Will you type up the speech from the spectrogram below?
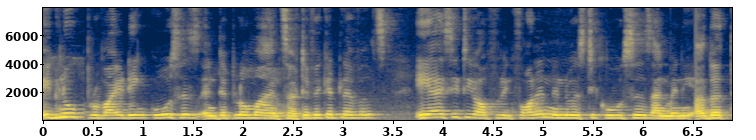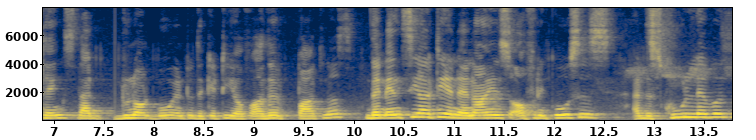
IGNOU providing courses in diploma and certificate levels, AICT offering foreign university courses and many other things that do not go into the kitty of other partners. Then NCERT and NIS offering courses at the school level.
